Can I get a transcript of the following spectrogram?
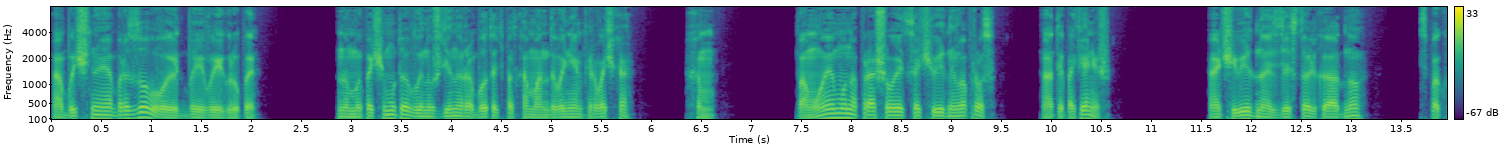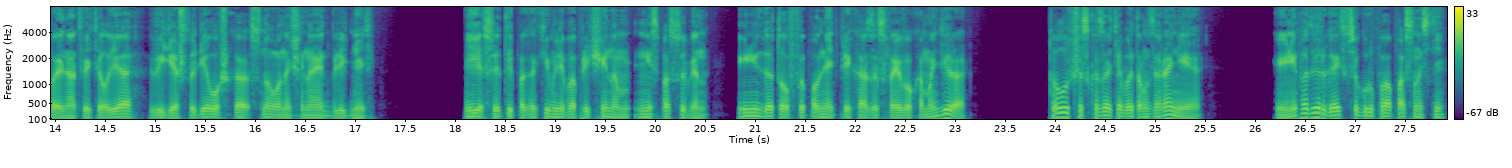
«Обычно и образовывают боевые группы. Но мы почему-то вынуждены работать под командованием первочка. Хм. По-моему, напрашивается очевидный вопрос. А ты потянешь?» «Очевидно, здесь только одно, — спокойно ответил я, видя, что девушка снова начинает бледнеть. «Если ты по каким-либо причинам не способен и не готов выполнять приказы своего командира, то лучше сказать об этом заранее и не подвергать всю группу опасности.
